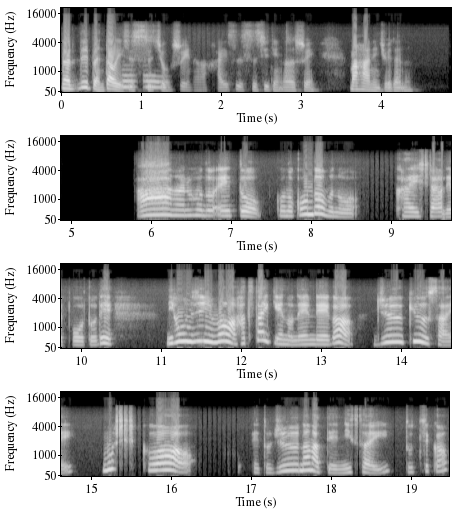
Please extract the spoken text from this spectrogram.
那日本到底是十九岁呢，还是十七点二岁？玛哈，你觉得呢？ああ、なるほど。えっ、と、このコンドームの会社レポートで、日本人は初体験の年齢が19歳、もしくは、えっ、と、17.2歳どっちか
